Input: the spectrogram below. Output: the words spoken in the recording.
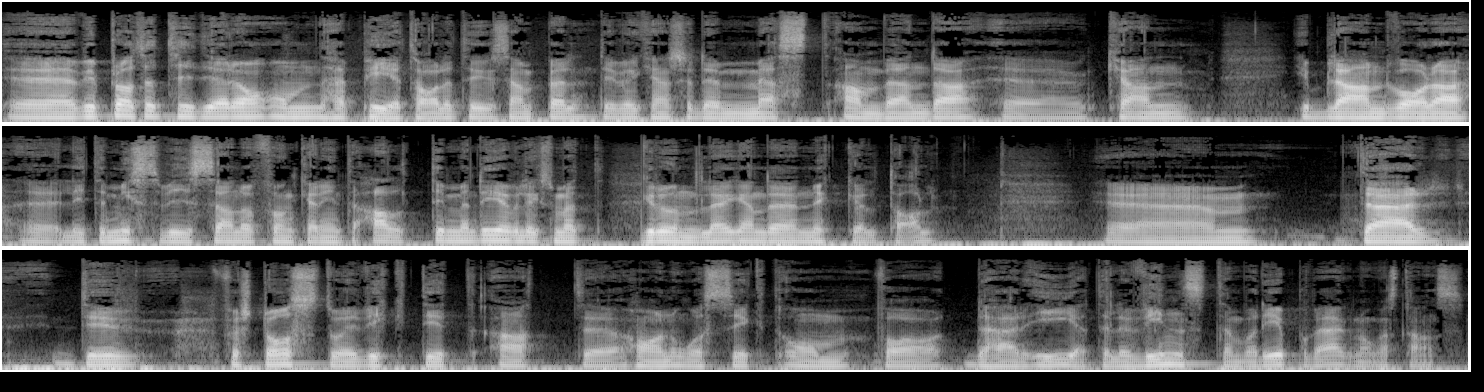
Eh, vi pratade tidigare om, om det här P-talet till exempel. Det är väl kanske det mest använda. Eh, kan ibland vara eh, lite missvisande och funkar inte alltid. Men det är väl liksom ett grundläggande nyckeltal. Ehm, där det förstås då är viktigt att eh, ha en åsikt om vad det här är, eller vinsten, vad det är på väg någonstans.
